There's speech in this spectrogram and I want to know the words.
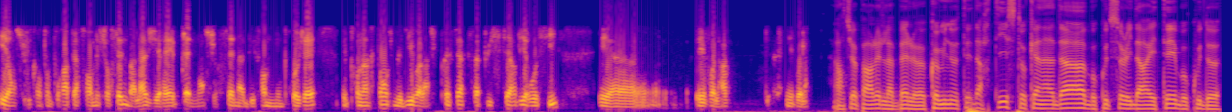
Et ensuite, quand on pourra performer sur scène, bah là, j'irai pleinement sur scène à défendre mon projet. Mais pour l'instant, je me dis, voilà, je préfère que ça puisse servir aussi. Et, euh, et voilà, à ce niveau-là. Alors tu as parlé de la belle euh, communauté d'artistes au Canada, beaucoup de solidarité, beaucoup de,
